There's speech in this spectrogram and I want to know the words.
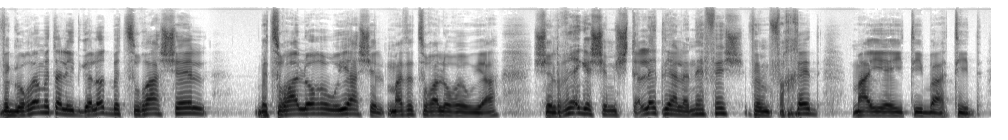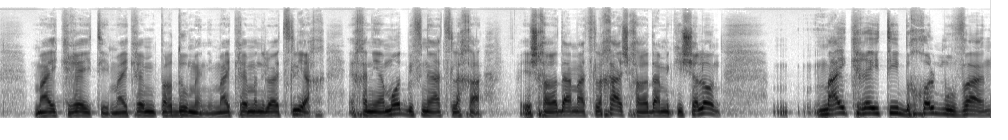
וגורמת לה להתגלות בצורה של, בצורה לא ראויה של, מה זה צורה לא ראויה? של רגש שמשתלט לי על הנפש ומפחד מה יהיה איתי בעתיד. מה יקרה איתי, מה יקרה אם ייפרדו ממני, מה יקרה אם אני לא אצליח, איך אני אעמוד בפני ההצלחה. יש חרדה מהצלחה, יש חרדה מכישלון. מה יקרה איתי בכל מובן,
